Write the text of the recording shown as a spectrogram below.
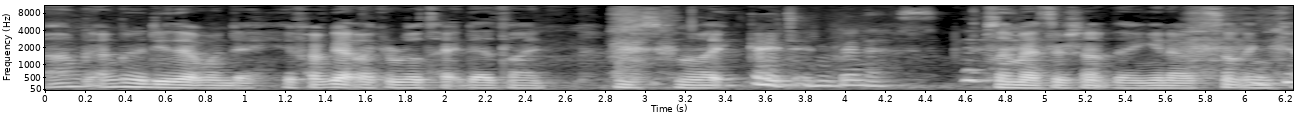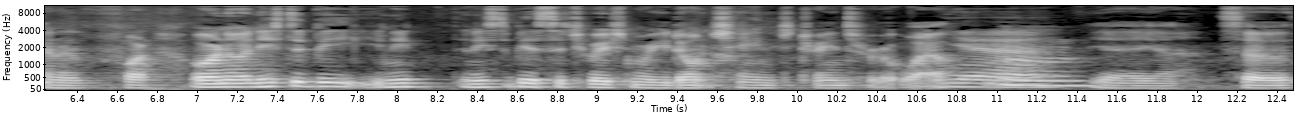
I'm, I'm gonna do that one day. If I've got like a real tight deadline, I'm just gonna like Go to Inverness. Plymouth or something, you know, something kind of far. Or no, it needs to be you need it needs to be a situation where you don't change trains for a while. Yeah. Mm. Yeah, yeah. So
